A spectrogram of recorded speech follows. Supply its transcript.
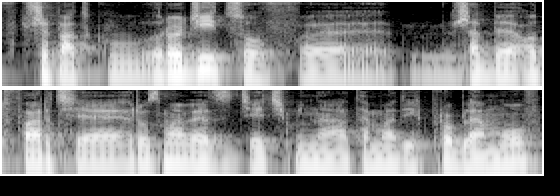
w przypadku rodziców, y, żeby otwarcie rozmawiać z dziećmi na temat ich problemów.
